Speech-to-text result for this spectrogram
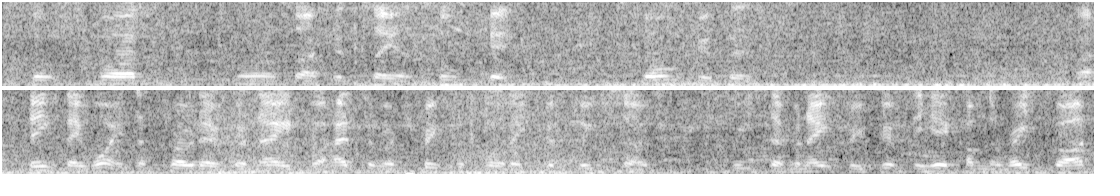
Assault Squad, or I should say Assault Kit Stormtroopers. I think they wanted to throw their grenade but had to retreat before they could do so. 378, 350, here come the Wraithguard.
